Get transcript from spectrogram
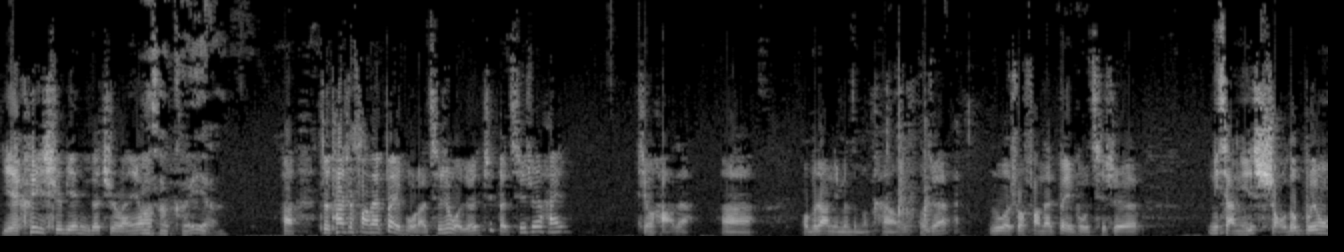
也可以识别你的指纹哟。我操，可以啊！啊，就它是放在背部了。其实我觉得这个其实还挺好的啊。我不知道你们怎么看，我觉得如果说放在背部，其实你想你手都不用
